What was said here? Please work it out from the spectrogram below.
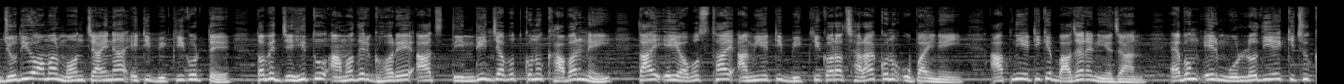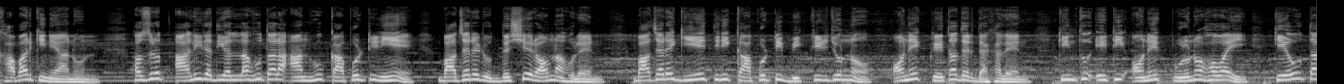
যদিও আমার মন চায় না এটি বিক্রি করতে, তবে যেহেতু আমাদের ঘরে আজ তিন দিন যাবৎ কোনো খাবার নেই, তাই এই অবস্থায় আমি এটি বিক্রি করা ছাড়া কোনো উপায় নেই। আপনি এটিকে বাজারে নিয়ে যান এবং এর মূল্য দিয়ে কিছু খাবার কিনে আনুন। হজরত আলী রাদিয়াল্লাহু তালা আনহু কাপড়টি নিয়ে বাজারের উদ্দেশ্যে রওনা হলেন। বাজারে গিয়ে তিনি কাপড়টি বিক্রির জন্য অনেক ক্রেতাদের দেখালেন। কিন্তু এটি অনেক পুরনো হওয়ায় কেউ তা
